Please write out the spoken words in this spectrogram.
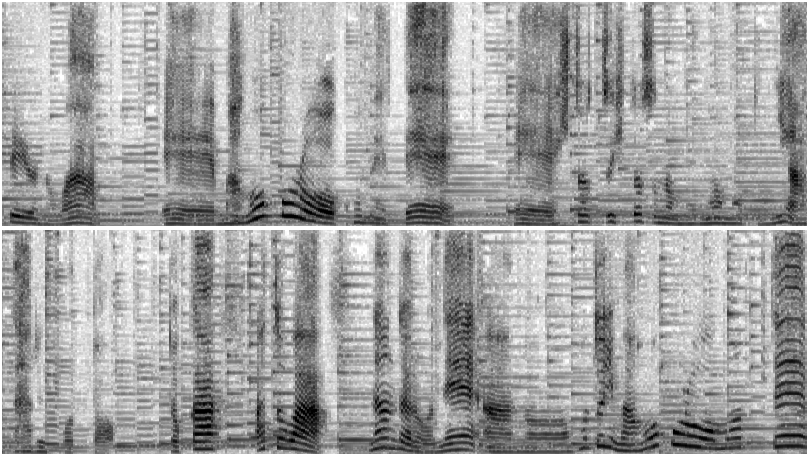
っていうのは、えー、真心を込めて、えー、一つ一つの物事に当たることとかあとは何だろうねあの本当に真心を持って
